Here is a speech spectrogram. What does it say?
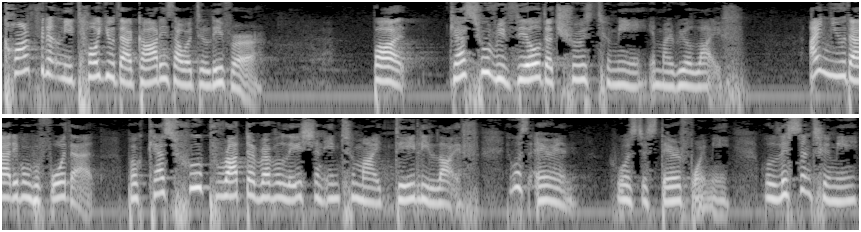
confidently tell you that God is our deliverer. But guess who revealed the truth to me in my real life? I knew that even before that. But guess who brought that revelation into my daily life? It was Aaron, who was just there for me, who listened to me,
